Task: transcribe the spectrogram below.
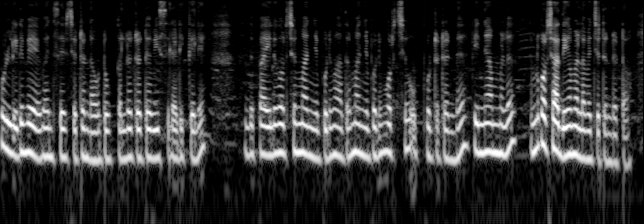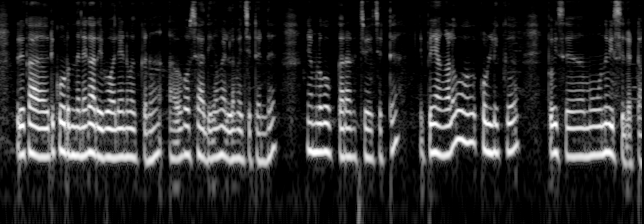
കൊള്ളിയുടെ വേവ് അനുസരിച്ചിട്ടുണ്ടാവും കുക്കറിലിട്ടിട്ട് വിസിലടിക്കൽ ഇതിപ്പോൾ അതിൽ കുറച്ച് മഞ്ഞൾപ്പൊടി മാത്രം മഞ്ഞൾപ്പൊടിയും കുറച്ച് ഉപ്പിട്ടിട്ടുണ്ട്. പിന്നെ നമ്മൾ നമ്മൾ കുറച്ച് അധികം വെള്ളം വെച്ചിട്ടുണ്ട് കേട്ടോ. ഒരു ഒരു കുറുന്നനെ കറി പോലെയാണ് വെക്കുന്നത് അപ്പോൾ കുറച്ച് അധികം വെള്ളം വെച്ചിട്ടുണ്ട്. നമ്മൾ കുക്കർ അടച്ച് വെച്ചിട്ട് ഇപ്പോൾ ഞങ്ങൾ കൊള്ളിക്ക് ഇപ്പോൾ വിസ് മൂന്ന് വിസിലിട്ടോ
